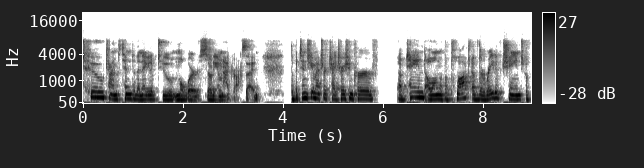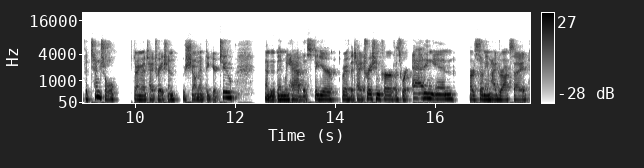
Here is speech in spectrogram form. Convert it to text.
2 times 10 to the negative 2 molar sodium hydroxide. The potentiometric titration curve obtained along with a plot of the rate of change of potential during the titration was shown in figure two. And then we have this figure, where we have the titration curve as we're adding in our sodium hydroxide.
